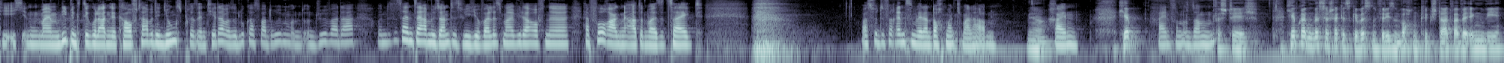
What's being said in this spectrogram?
die ich in meinem Lieblingsdekoladen gekauft habe, den Jungs präsentiert habe. Also Lukas war drüben und, und Jules war da. Und es ist ein sehr amüsantes Video, weil es mal wieder auf eine hervorragende Art und Weise zeigt, was für Differenzen wir dann doch manchmal haben. Ja. Rein, Ich habe, rein von unserem verstehe ich. Ich habe gerade ein bisschen schlechtes Gewissen für diesen Wochenkickstart, weil wir irgendwie,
